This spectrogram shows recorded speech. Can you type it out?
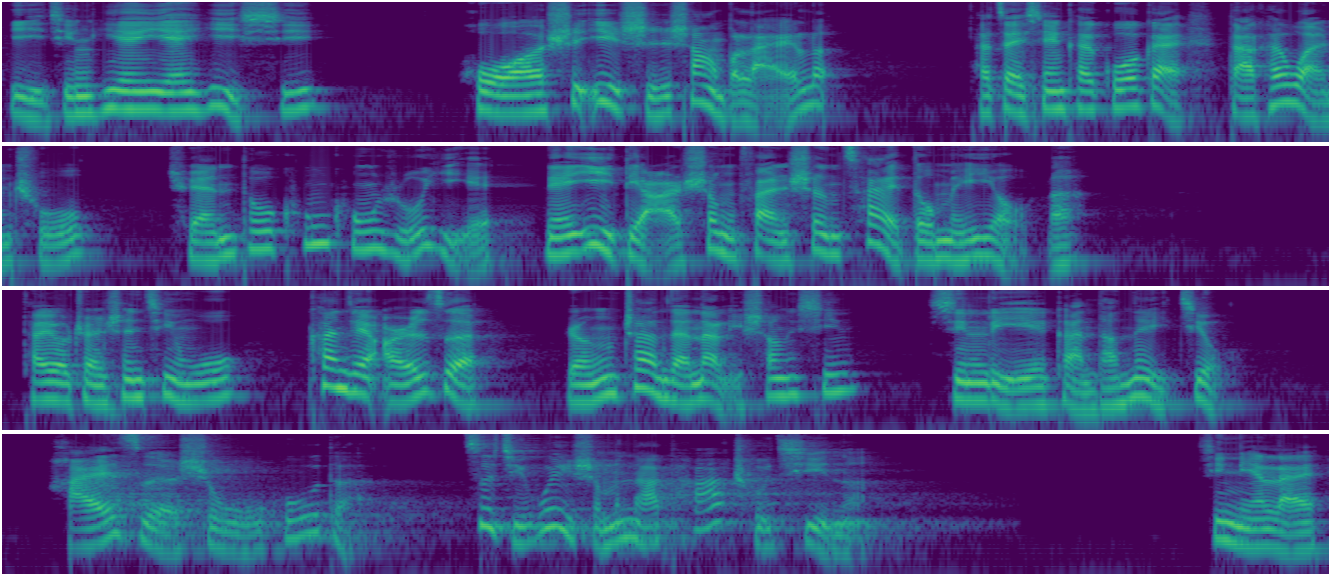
已经奄奄一息，火是一时上不来了。他再掀开锅盖，打开碗橱，全都空空如也，连一点儿剩饭剩菜都没有了。他又转身进屋，看见儿子仍站在那里伤心，心里感到内疚。孩子是无辜的。自己为什么拿他出气呢？近年来，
